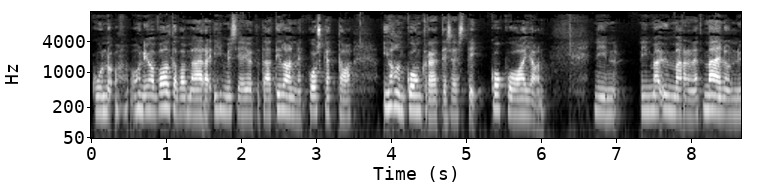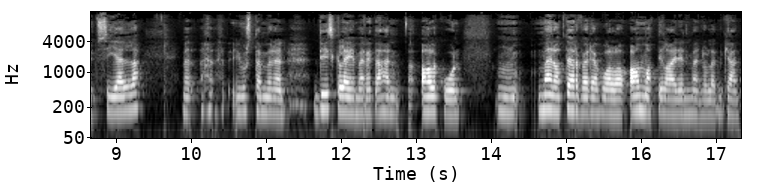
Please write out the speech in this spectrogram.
kun on ihan valtava määrä ihmisiä, joita tämä tilanne koskettaa ihan konkreettisesti koko ajan, niin, niin mä ymmärrän, että mä en ole nyt siellä. Mä, just tämmöinen disclaimeri tähän alkuun. Mm, mä en ole terveydenhuollon ammattilainen, mä en ole mikään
